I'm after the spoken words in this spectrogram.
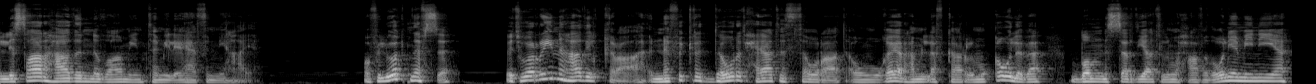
اللي صار هذا النظام ينتمي إليها في النهاية. وفي الوقت نفسه تورينا هذه القراءة أن فكرة دورة حياة الثورات أو غيرها من الأفكار المقولبة ضمن السرديات المحافظة واليمينية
